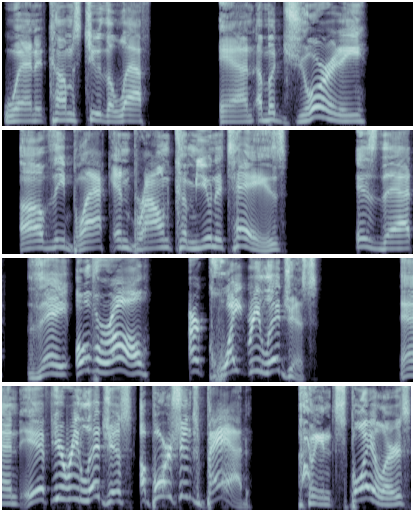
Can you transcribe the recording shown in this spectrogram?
when it comes to the left and a majority of the black and brown communities is that they overall are quite religious. And if you're religious, abortion's bad. I mean, spoilers,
